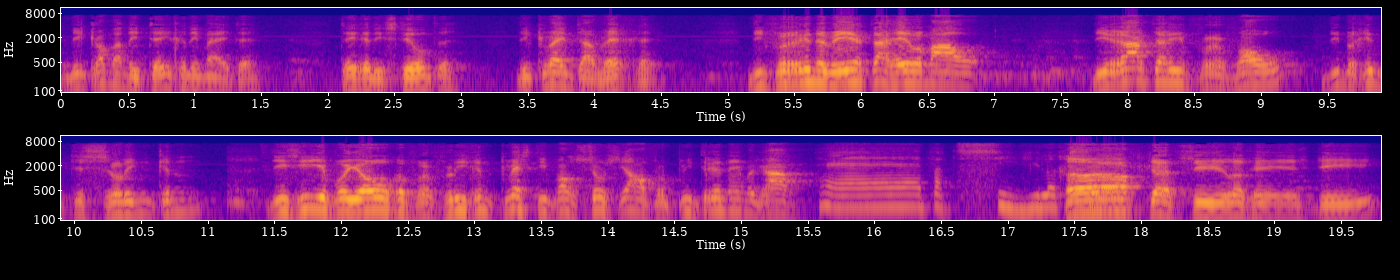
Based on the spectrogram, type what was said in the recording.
Die kan daar niet tegen, die meid, hè. Tegen die stilte. Die kwijnt daar weg, hè. Die verinneweert daar helemaal. Die raakt daar in verval. Die begint te slinken. Die zie je voor je ogen vervliegen. Kwestie van sociaal verpieteren, neem ik aan. Hé, wat zielig. Och, dat zielige is die.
